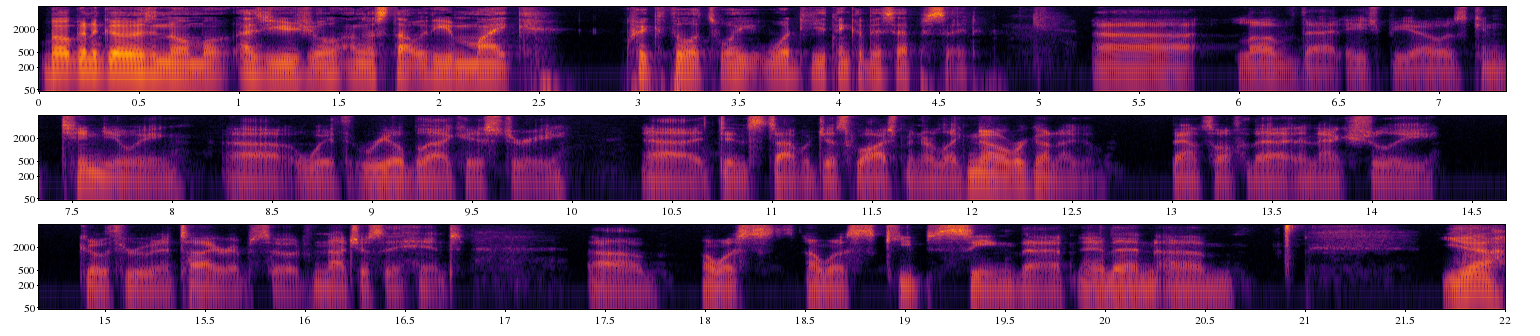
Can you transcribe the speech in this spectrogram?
but we're gonna go as normal as usual. I'm gonna start with you, Mike. Quick thoughts. What what do you think of this episode? Uh, love that HBO is continuing uh, with real Black history. Uh, it didn't stop with just Watchmen. They're like, no, we're gonna bounce off of that and actually go through an entire episode, not just a hint. Um, I want to I want to keep seeing that, and then um, yeah,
